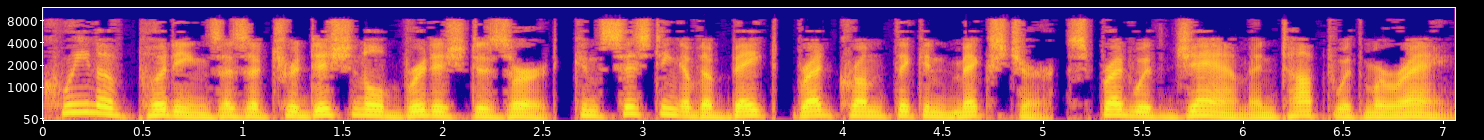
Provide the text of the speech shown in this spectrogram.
Queen of puddings is a traditional British dessert, consisting of a baked, breadcrumb-thickened mixture, spread with jam and topped with meringue.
